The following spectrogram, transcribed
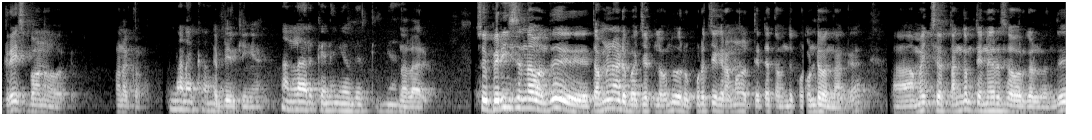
கிரேஸ் பானு அவர்கள். வணக்கம். வணக்கம். எப்படி இருக்கீங்க? நல்லா இருக்கேன். நீங்க எப்படி இருக்கீங்க? நல்லா இருக்கு ஸோ இப்போ ரீசெண்டாக வந்து தமிழ்நாடு பட்ஜெட்டில் வந்து ஒரு புரட்சிகரமான ஒரு திட்டத்தை வந்து கொண்டு வந்தாங்க. அமைச்சர் தங்கம் தென்னரசு அவர்கள் வந்து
